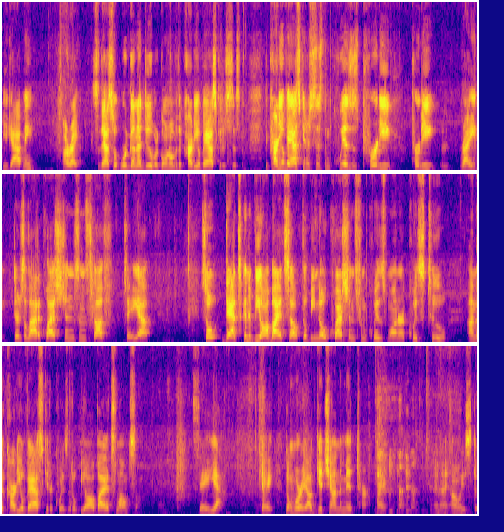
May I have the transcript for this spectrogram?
You got me? All right. So that's what we're going to do. We're going over the cardiovascular system. The cardiovascular system quiz is pretty, pretty, right? There's a lot of questions and stuff. Say yeah. So that's going to be all by itself. There'll be no questions from quiz one or quiz two on the cardiovascular quiz. It'll be all by its lonesome. Say yeah. Okay? Don't worry, I'll get you on the midterm, right? and I always do.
